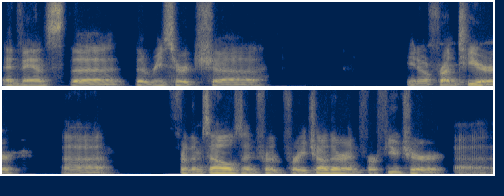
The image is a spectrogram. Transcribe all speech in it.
advance the the research uh, you know frontier for themselves and for for each other and for future uh,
